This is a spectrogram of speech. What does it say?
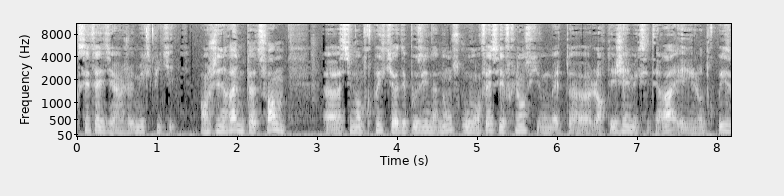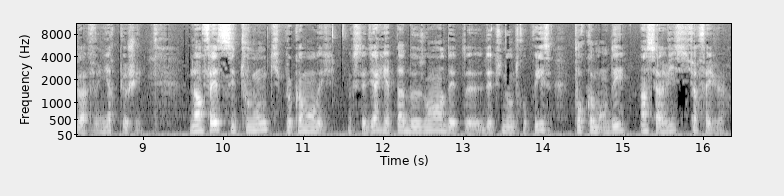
C'est-à-dire, je vais m'expliquer. En général, une plateforme, euh, c'est une entreprise qui va déposer une annonce où en fait c'est les freelances qui vont mettre euh, leur TGM, etc. et l'entreprise va venir piocher. Là en fait c'est tout le monde qui peut commander. Donc c'est-à-dire qu'il n'y a pas besoin d'être euh, une entreprise pour commander un service sur Fiverr.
